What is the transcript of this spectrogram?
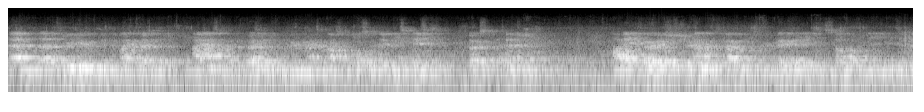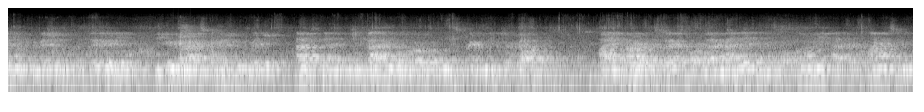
And uh, through you, Mr. Vice President, I ask that the President of the Human Rights Council also give these cases first attention. I urge Sri Lanka's government to regularly consult the independent commission, particularly the Human Rights Commission, which has an invaluable role in strengthening your government. I encourage respect for their mandate and autonomy at their financing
